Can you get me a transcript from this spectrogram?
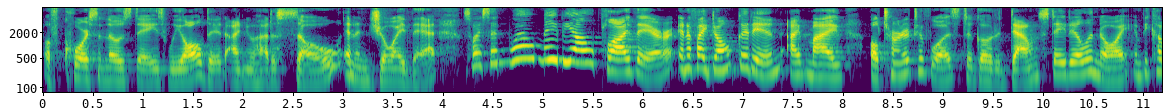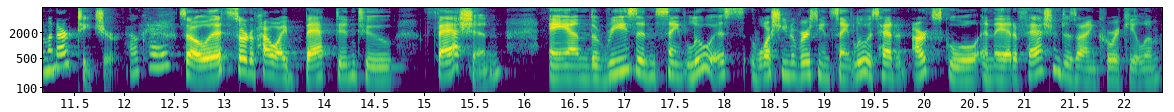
of course, in those days, we all did. I knew how to sew and enjoyed that. So I said, well, maybe I'll apply there. And if I don't get in, I, my alternative was to go to downstate Illinois and become an art teacher. Okay. So that's sort of how I backed into fashion. And the reason St. Louis, Washington University in St. Louis, had an art school and they had a fashion design curriculum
